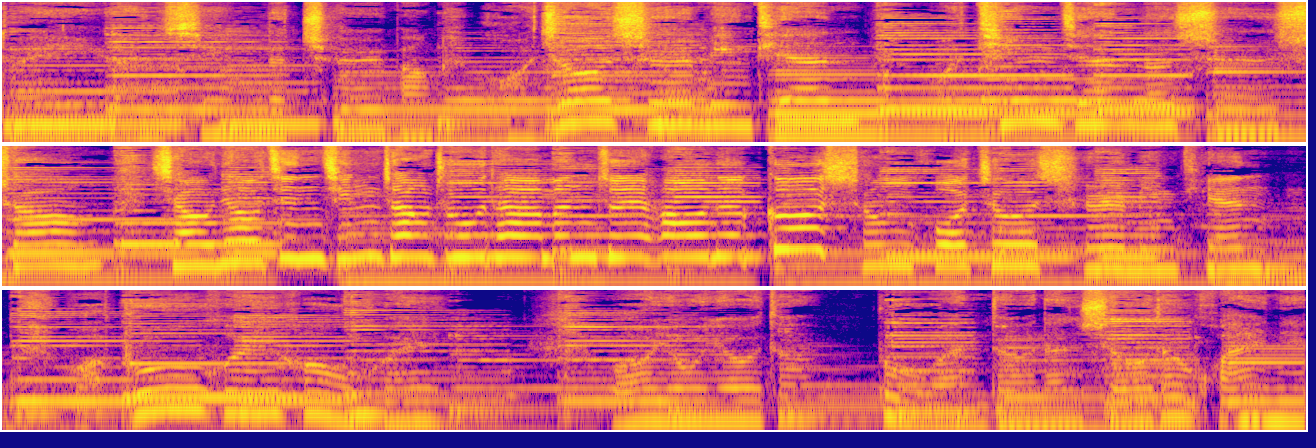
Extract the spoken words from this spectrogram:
对圆形的翅膀，或者是明天，我听见了世上小鸟尽情唱出它们最好的歌声，或者是明天，我不会后悔我拥有的怀念。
